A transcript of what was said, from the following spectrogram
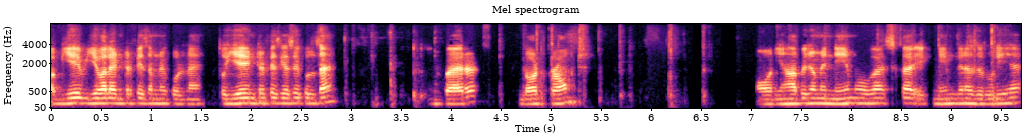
अब ये ये वाला इंटरफेस हमने खोलना है। तो ये इंटरफेस कैसे खुलता है? इंक्वायर डॉट प्रॉम्प्ट और यहाँ पे जो मैं नेम होगा, इसका एक नेम देना ज़रूरी है।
